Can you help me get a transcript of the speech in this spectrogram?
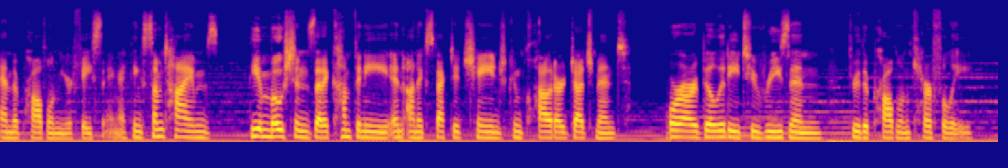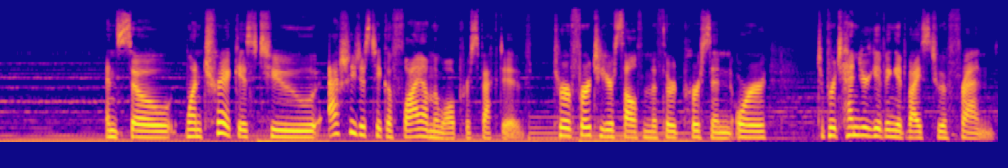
and the problem you're facing. I think sometimes the emotions that accompany an unexpected change can cloud our judgment or our ability to reason through the problem carefully. And so, one trick is to actually just take a fly on the wall perspective, to refer to yourself in the third person, or to pretend you're giving advice to a friend.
